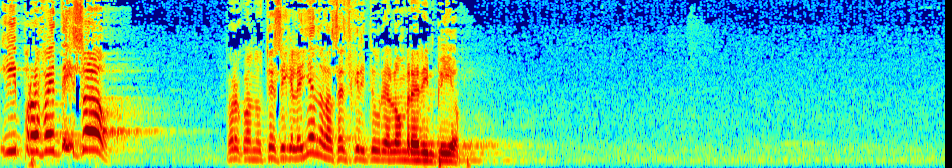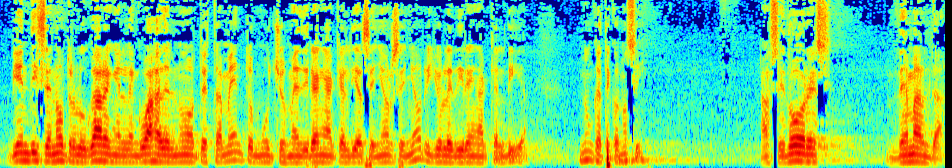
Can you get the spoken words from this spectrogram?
y profetizó. Pero cuando usted sigue leyendo las escrituras, el hombre era impío. Bien dice en otro lugar en el lenguaje del Nuevo Testamento, muchos me dirán aquel día, Señor, Señor, y yo le diré en aquel día, nunca te conocí. Hacedores de maldad.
